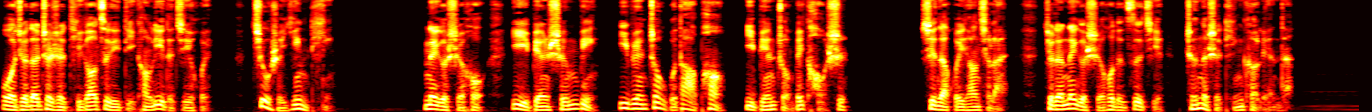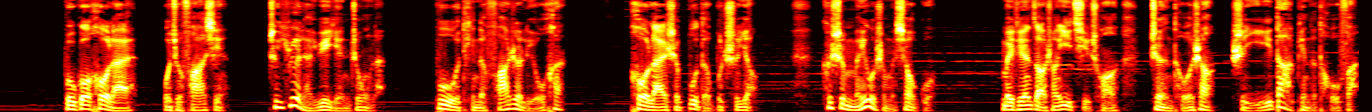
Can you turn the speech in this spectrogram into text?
我觉得这是提高自己抵抗力的机会，就是硬挺。那个时候一边生病，一边照顾大胖，一边准备考试。现在回想起来，觉得那个时候的自己真的是挺可怜的。不过后来我就发现，这越来越严重了，不停的发热流汗。后来是不得不吃药，可是没有什么效果。每天早上一起床，枕头上是一大片的头发。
